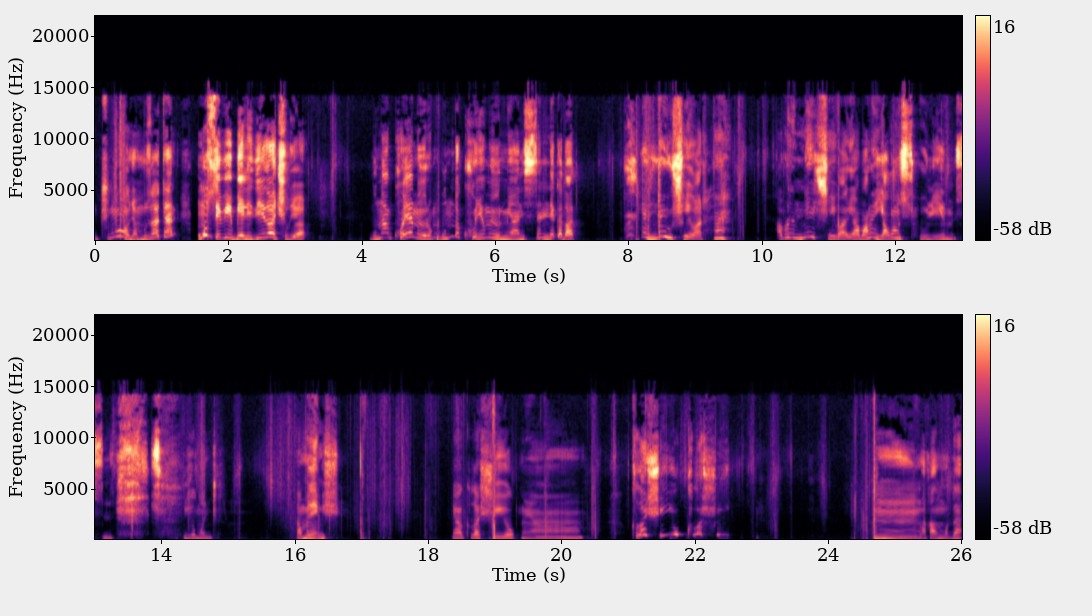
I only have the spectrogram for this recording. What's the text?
üçünü mü alacağım? Bu zaten 10 seviye belediyede açılıyor. Bundan koyamıyorum. Bunu da koyamıyorum yani. Sen ne kadar... Yani ne üç şey var? Aa, burada ne üç şey var ya? Bana yalan söyleyemezsin. Yalancı. Ya neymiş? Ya clash şey yok mu ya? Clash şey yok. Clash şey. Hmm, bakalım burada.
